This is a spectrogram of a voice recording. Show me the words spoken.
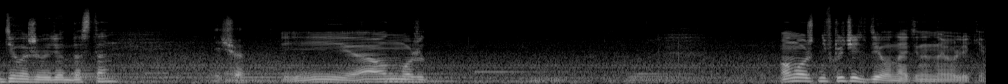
Дело же ведет Достан. Ничего. И а он может... Он может не включить в дело найденные на улики.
